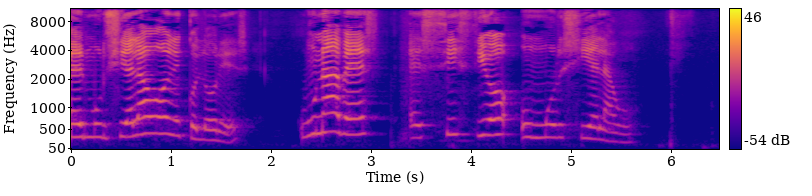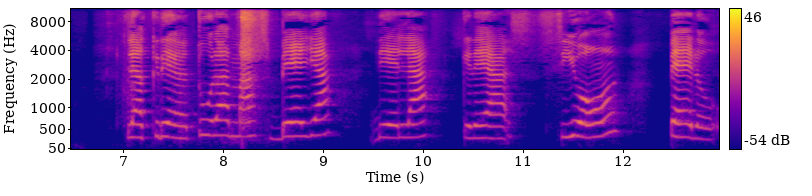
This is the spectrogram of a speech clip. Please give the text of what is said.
El murciélago de colores. Una vez existió un murciélago, la criatura más bella de la creación, pero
